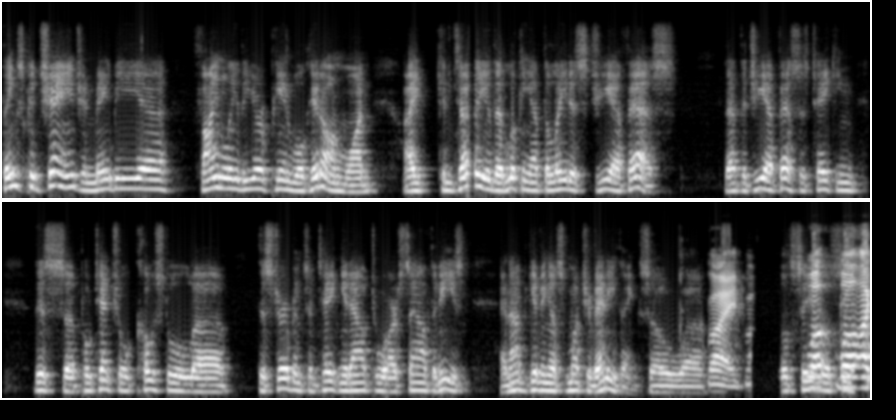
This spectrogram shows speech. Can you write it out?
things could change, and maybe uh, finally the European will hit on one. I can tell you that looking at the latest GFS, that the GFS is taking this uh, potential coastal uh, disturbance and taking it out to our south and east, and not giving us much of anything. So uh, right. We'll see. Well, we'll, see well I,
